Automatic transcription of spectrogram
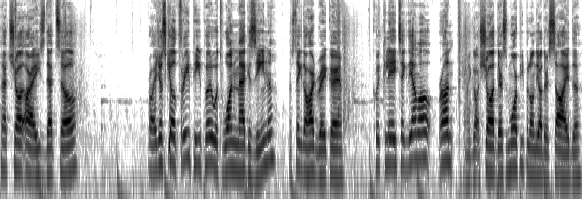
Headshot. Alright, he's dead so. Bro, I just killed three people with one magazine. Let's take the Heartbreaker. Quickly, take the ammo. Run. I got shot. There's more people on the other side.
